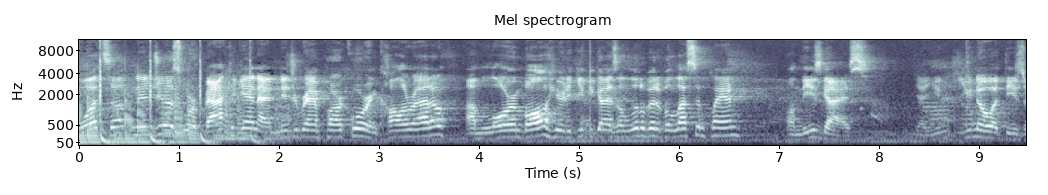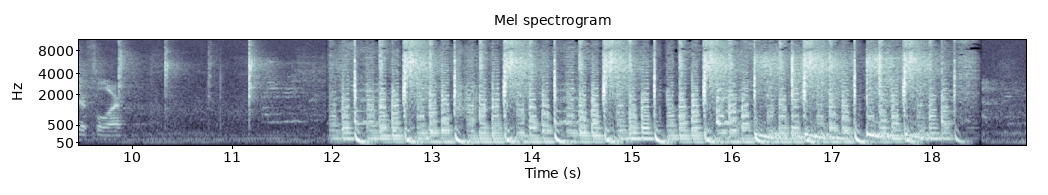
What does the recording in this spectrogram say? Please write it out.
What's up ninjas? We're back again at Ninja Brand Parkour in Colorado. I'm Lorin Ball here to give you guys a little bit of a lesson plan on these guys. Yeah, you, you know what these are for.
